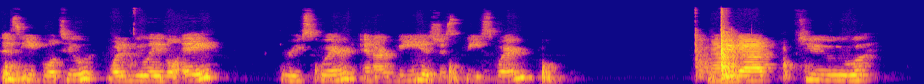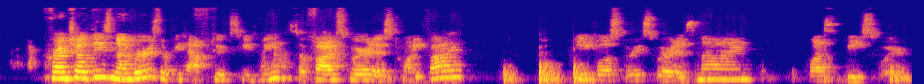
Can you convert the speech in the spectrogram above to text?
is equal to, what did we label a? 3 squared, and our b is just b squared. Now we got to crunch out these numbers, or we have to, excuse me. So 5 squared is 25, equals 3 squared is 9, plus b squared.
